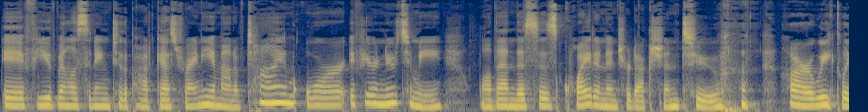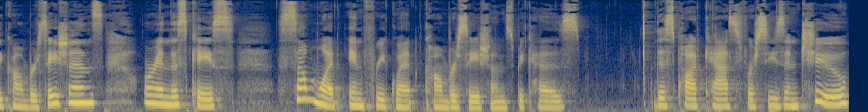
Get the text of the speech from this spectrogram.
if you've been listening to the podcast for any amount of time, or if you're new to me, well, then this is quite an introduction to our weekly conversations, or in this case, somewhat infrequent conversations, because this podcast for season two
